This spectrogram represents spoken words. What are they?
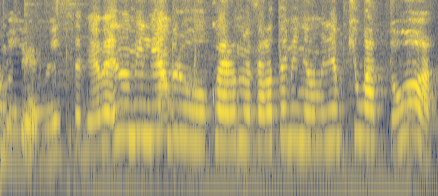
mesmo, isso mesmo. Eu não me lembro qual era a novela também, não. Eu me lembro que o ator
